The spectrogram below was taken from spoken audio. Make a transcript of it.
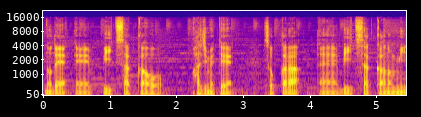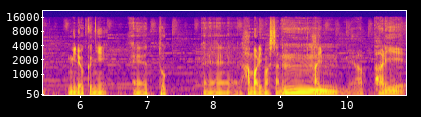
ので、えー、ビーチサッカーを始めてそこから、えー、ビーチサッカーの魅力に、えーとえー、はまりましたね、はい、やっぱり、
